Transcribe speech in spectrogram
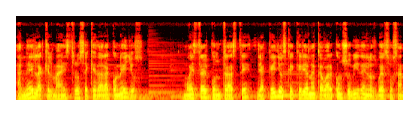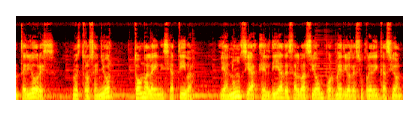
anhela que el Maestro se quedara con ellos. Muestra el contraste de aquellos que querían acabar con su vida en los versos anteriores. Nuestro Señor toma la iniciativa y anuncia el día de salvación por medio de su predicación.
